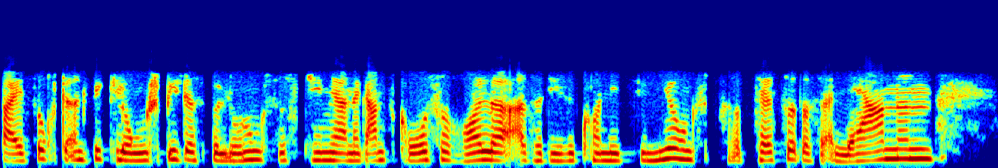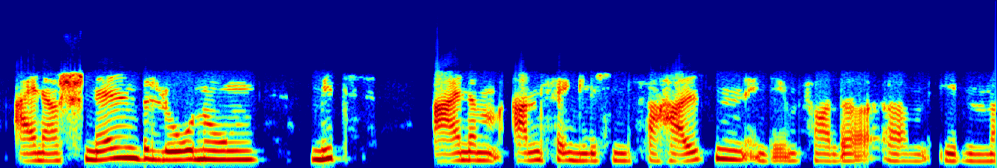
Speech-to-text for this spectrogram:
bei Suchtentwicklungen spielt das Belohnungssystem ja eine ganz große Rolle. Also diese Konditionierungsprozesse, das Erlernen einer schnellen Belohnung mit einem anfänglichen Verhalten, in dem Falle ähm, eben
